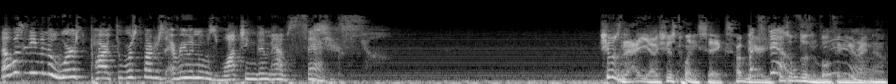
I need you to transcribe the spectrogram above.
That wasn't even the worst part. The worst part was everyone was watching them have sex. She wasn't that young. She was 26. How dare you? She's older than both of you right now.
